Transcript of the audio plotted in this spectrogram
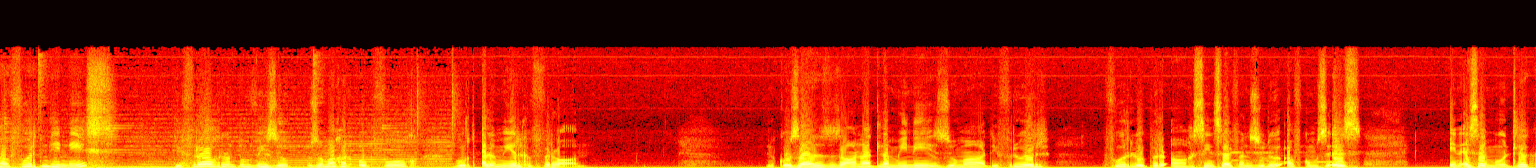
gaan voort in die nes, die vraag rondom wie Zuma gaan opvolg, word al meer gevraan. Nkozazana Dlamini Zuma, die vroer voorloper aangezien sy van Zulu afkomst is, en is hy moendlik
